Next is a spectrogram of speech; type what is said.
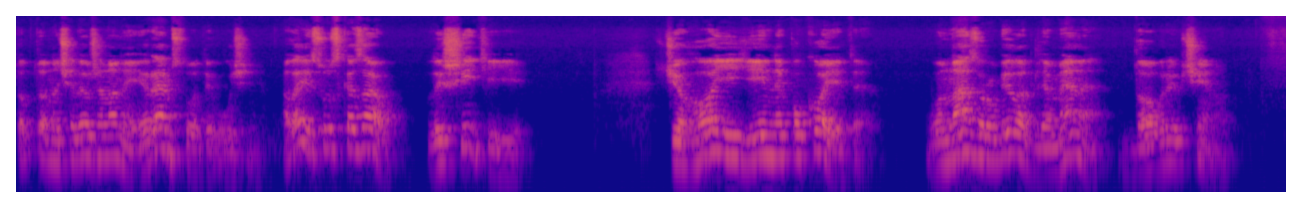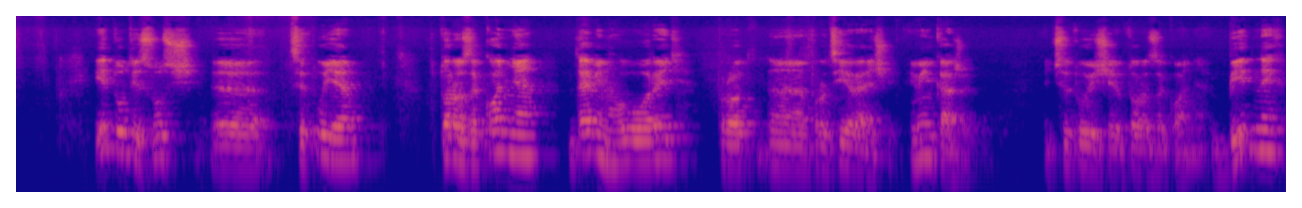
Тобто почали вже на неї ремствувати учні. Але Ісус сказав: лишіть її, чого її непокоїте. Вона зробила для мене добрий вчинок. І тут Ісус е, цитує второзаконня, де Він говорить про, е, про ці речі. І Він каже, цитуючи второзаконня, бідних,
